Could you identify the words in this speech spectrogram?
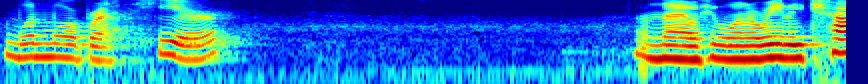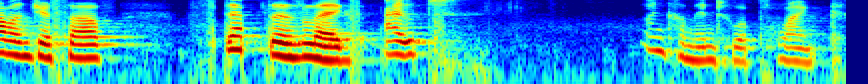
One more breath here. And now, if you want to really challenge yourself, step those legs out and come into a plank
